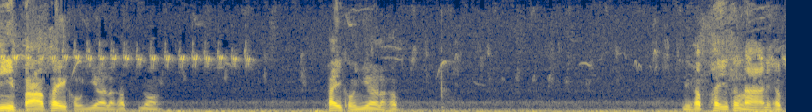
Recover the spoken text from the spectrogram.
นี่ปลาไผ่เขาเงี้ยแหละครับพี่น้องไผ่เขาเงี้ยแหละครับ นี่ครับไผ่ทั้งนานี่ครับ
